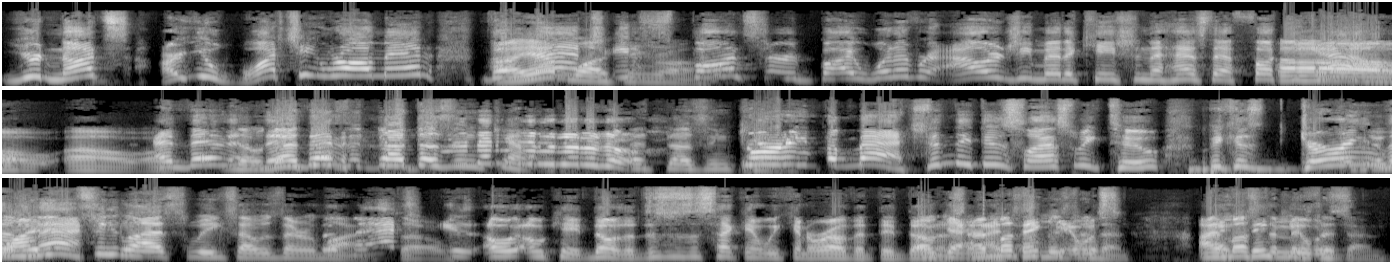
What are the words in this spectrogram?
You're nuts. Are you watching Raw, man? The I match is Raw. sponsored by whatever allergy medication that has that fucking owl. Oh, oh, oh. And then- no, then- that, doesn't, that doesn't no, count. no, no, no, no. That doesn't count. During the match, didn't they do this last week too? Because during Okay, the well, I match, didn't see last week's. I was there the live. match so. is oh okay no this is the second week in a row that they've done okay, this. I must have think it was then. I, I must have it missed was- it then.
